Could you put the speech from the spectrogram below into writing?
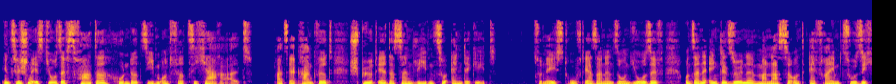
Inzwischen ist Josefs Vater 147 Jahre alt. Als er krank wird, spürt er, dass sein Leben zu Ende geht. Zunächst ruft er seinen Sohn Josef und seine Enkelsöhne Manasse und Ephraim zu sich,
